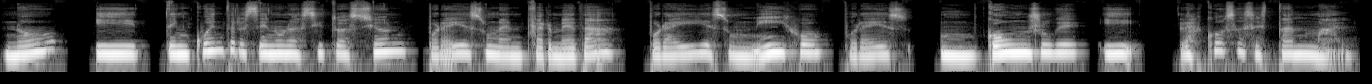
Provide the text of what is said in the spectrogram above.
¿no? Y te encuentras en una situación, por ahí es una enfermedad, por ahí es un hijo, por ahí es un cónyuge y las cosas están mal.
